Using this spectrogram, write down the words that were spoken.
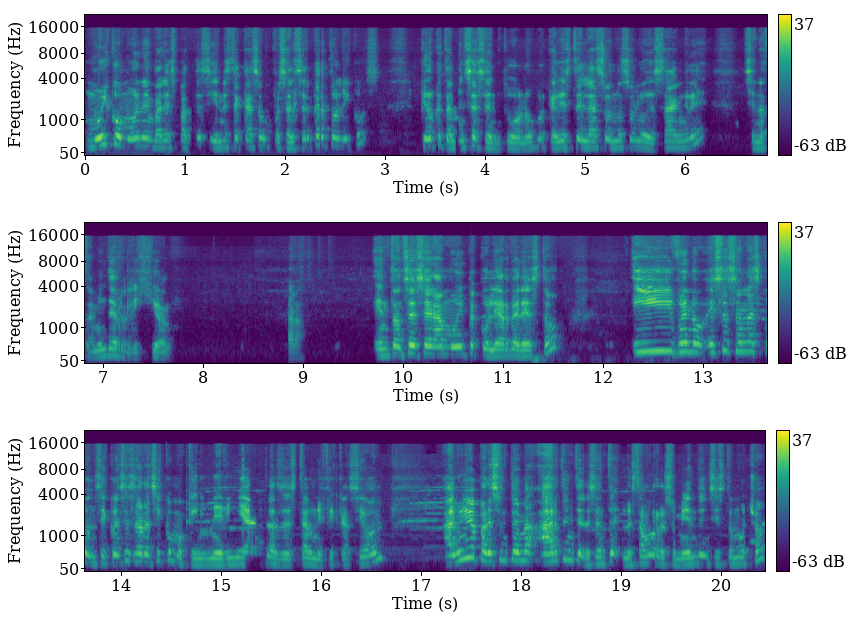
muy común en varias partes, y en este caso, pues al ser católicos, creo que también se acentuó, ¿no? Porque había este lazo no solo de sangre, sino también de religión. Claro. Entonces era muy peculiar ver esto. Y bueno, esas son las consecuencias ahora sí como que inmediatas de esta unificación. A mí me parece un tema harto interesante, lo estamos resumiendo, insisto mucho.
